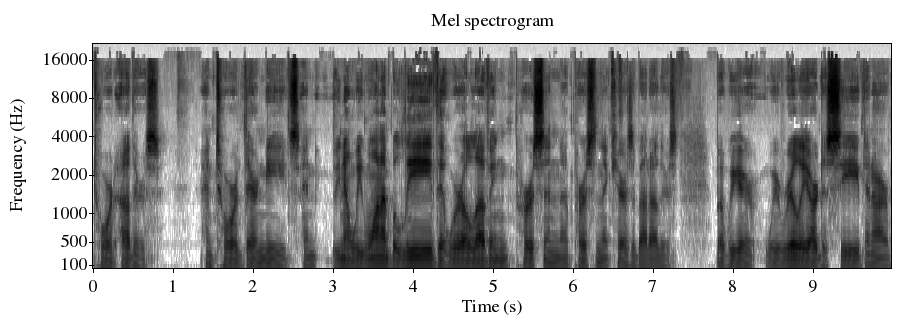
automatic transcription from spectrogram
toward others and toward their needs. And, you know, we want to believe that we're a loving person, a person that cares about others, but we, are, we really are deceived, and our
